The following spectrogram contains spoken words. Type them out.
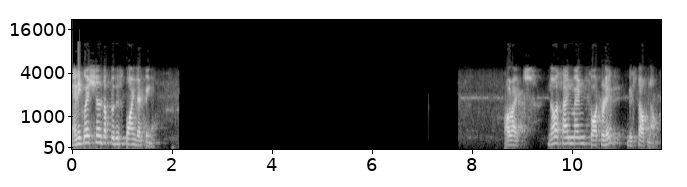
Any questions up to this point let know. All right. No assignment for today. We stop now.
